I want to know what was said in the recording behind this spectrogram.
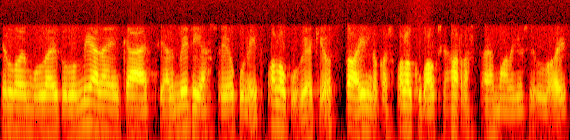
silloin mulle ei tullut mieleenkään, että siellä mediassa joku niitä valokuviakin ottaa innokas valokuvauksen harrastaja. Mä olin jo silloin.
